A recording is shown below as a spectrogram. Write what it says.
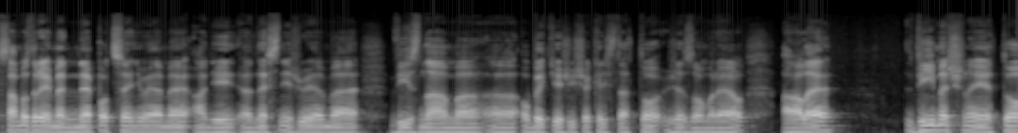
samozrejme nepodceňujeme ani nesnižujeme význam obete Ježíše Krista to, že zomrel, ale výjimečné je to,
